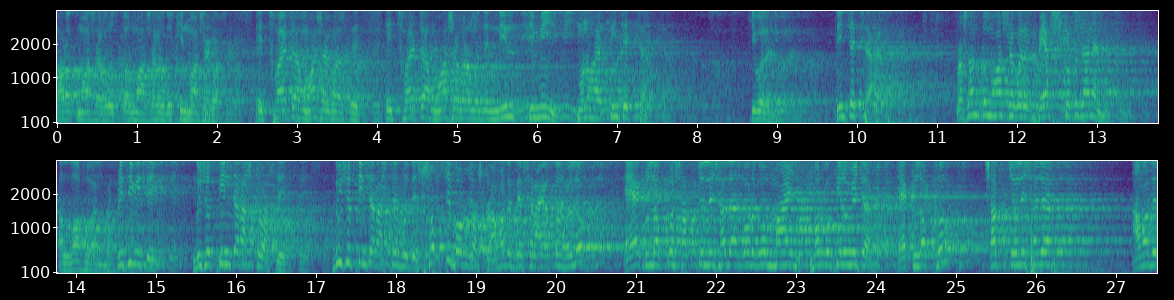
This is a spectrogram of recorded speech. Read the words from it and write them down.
ভারত মহাসাগর, উত্তর মহাসাগর, দক্ষিণ মহাসাগর। এই ছয়টা মহাসাগর আছে। এই ছয়টা মহাসাগরের মধ্যে নীল তিমি মনে হয় তিন চারটা। কি বলেন? তিন চারটা। প্রশান্ত মহাসাগরের ব্যাস কত জানেন? আল্লাহ পৃথিবীতে দুইশো তিনটা রাষ্ট্র আছে। দুইশো তিনটা রাষ্ট্রের মধ্যে সবচেয়ে বড় রাষ্ট্র আমাদের দেশের আয়তন হলো এক লক্ষ সাতচল্লিশ হাজার বর্গ মাইল, বর্গ কিলোমিটার। এক লক্ষ সাতচল্লিশ হাজার। আমাদের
